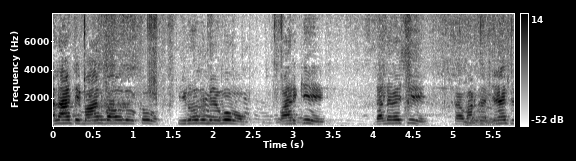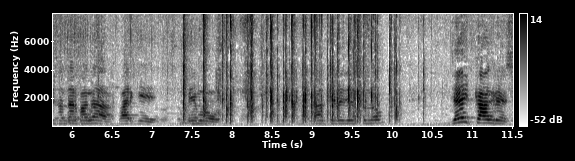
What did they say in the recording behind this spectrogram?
అలాంటి మహానుభావులకు ఈరోజు మేము వారికి దండ వేసి వారి జయంతి సందర్భంగా వారికి మేము తెలియజేస్తున్నాం. జై కాంగ్రెస్!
